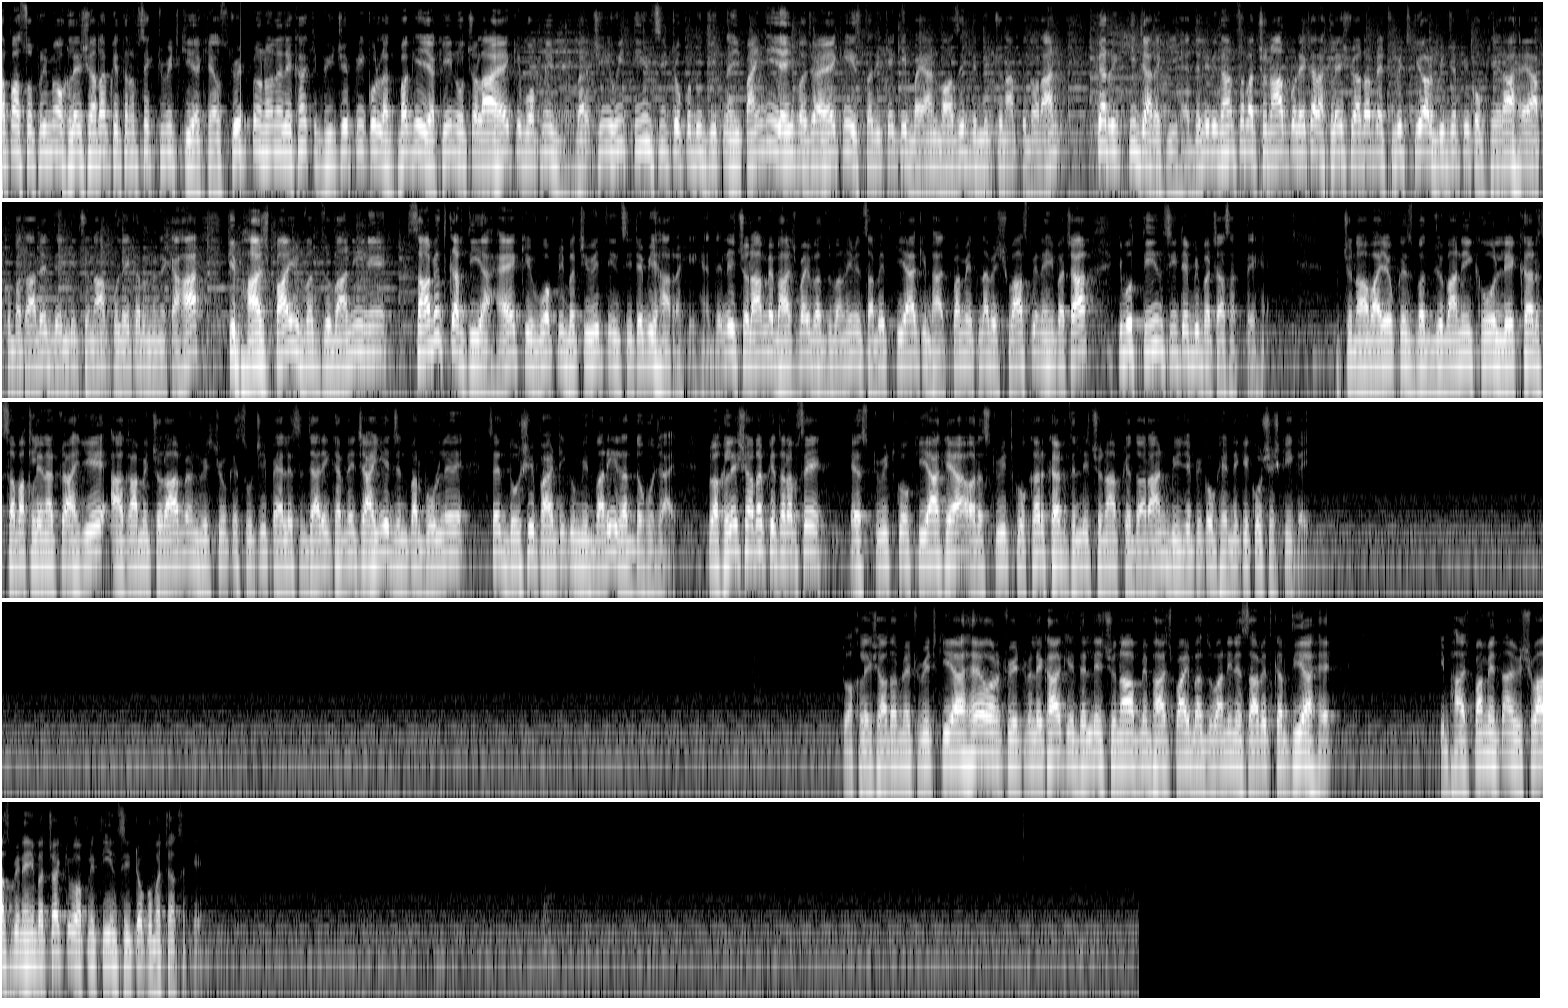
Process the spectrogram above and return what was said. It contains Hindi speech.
सपा सुप्रीमो अखिलेश यादव की तरफ़ से एक ट्वीट किया गया। उस ट्वीट में उन्होंने लिखा कि बीजेपी को लगभग ये यकीन हो चला है कि वो अपनी बची हुई तीन सीटों को भी जीत नहीं पाएँगी। यही वजह है कि इस तरीके की बयानबाजी दिल्ली चुनाव के दौरान कर की जा रही है। दिल्ली विधानसभा चुनाव को लेकर अखिलेश यादव ने ट्वीट किया और बीजेपी को घेरा है। आपको बता दें, दिल्ली चुनाव को लेकर उन्होंने कहा कि भाजपाई वज्रबानी ने साबित कर दिया है कि वो अपनी बची हुई तीन सीटें भी हार रही हैं। दिल्ली चुनाव में भाजपाई वज्रबानी ने साबित किया कि भाजपा में इतना विश्वास भी नहीं बचा कि वो तीन सीटें भी बचा सकते हैं। चुनाव आयोग को इस बदजुबानी को लेकर सबक लेना चाहिए। आगामी चुनाव में उन विषयों की सूची पहले से जारी करनी चाहिए, जिन पर बोलने से दोषी पार्टी की उम्मीदवारी रद्द हो जाए। तो अखिलेश यादव की तरफ़ से इस ट्वीट को किया गया और इस ट्वीट को कर कर दिल्ली चुनाव के दौरान बीजेपी को घेरने की कोशिश की गई। तो अखिलेश यादव ने ट्वीट किया है और ट्वीट में लिखा कि दिल्ली चुनाव में भाजपाई बदजुबानी ने साबित कर दिया है कि भाजपा में इतना विश्वास भी नहीं बचा कि वो अपनी तीन सीटों को बचा सके।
